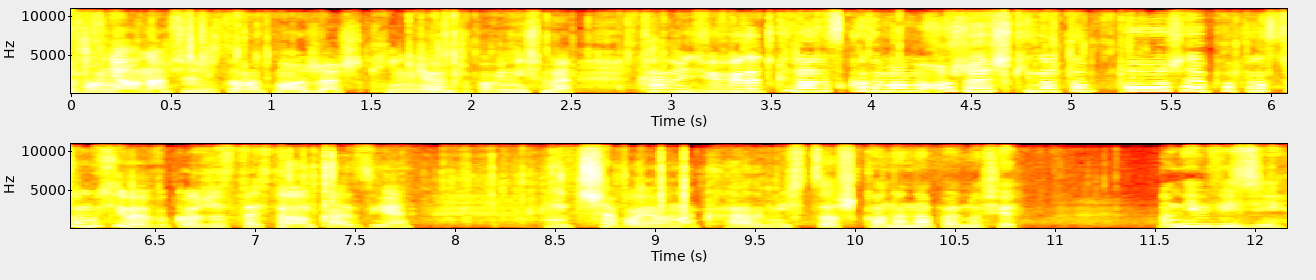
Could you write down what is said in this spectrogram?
Przypomniało nam się, że Tomek ma orzeszki. Nie wiem, czy powinniśmy karmić wiewióreczki, no ale skoro mamy orzeszki, no to Boże, po prostu musimy wykorzystać tę okazję. No, trzeba ją nakarmić troszkę, ona na pewno się... No nie widzi.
